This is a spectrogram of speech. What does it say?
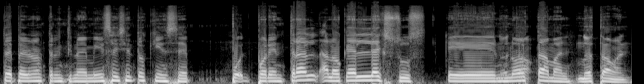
te, perdón, 39.615 por, entrar a lo que es Lexus, eh, no, está, mal. No está mal.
